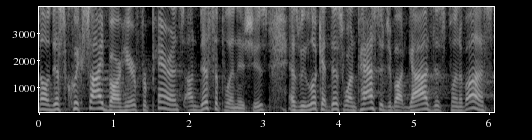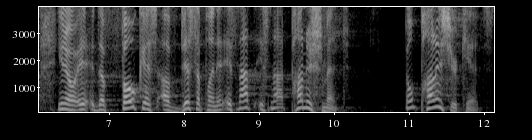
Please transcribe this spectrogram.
Now, just a quick sidebar here for parents on discipline issues. As we look at this one passage about God's discipline of us, you know, it, the focus of discipline, it, it's, not, it's not punishment. Don't punish your kids.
